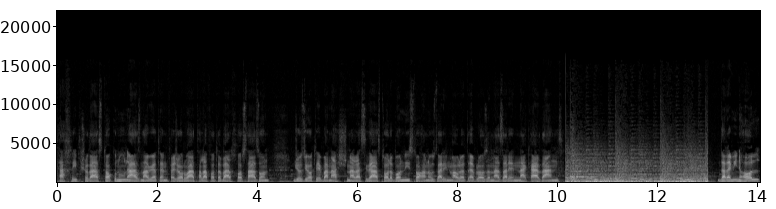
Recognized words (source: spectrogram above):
تخریب شده است. تا کنون از نویت انفجار و تلفات برخواسته از آن جزیات به نشر نرسیده است. طالبان نیست تا هنوز در این مورد ابراز نظر نکردند. در این حال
